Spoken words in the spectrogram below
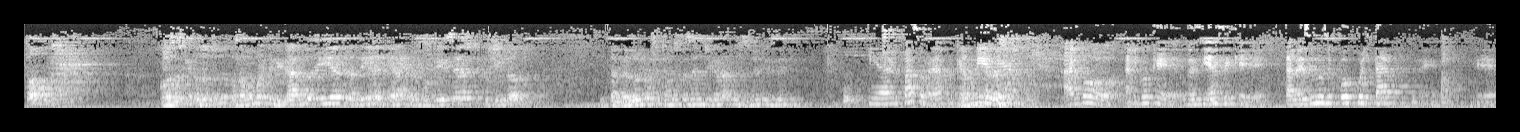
Todos. Cosas que nosotros nos pasamos mortificando día tras día, de que, ay, pero ¿por qué hice esto y por qué lo otro? Y tal vez lo único que que hacer es llegar a nuestro Señor y decir, y dar el paso, ¿verdad? Porque a mí decía algo, algo que decías de que tal vez uno se puede ocultar eh, eh,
